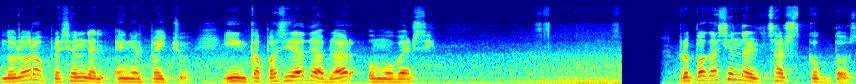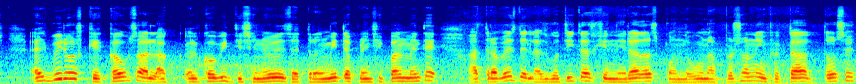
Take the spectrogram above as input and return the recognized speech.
dolor o presión en el pecho, incapacidad de hablar o moverse. Propagación del SARS-CoV-2. El virus que causa el COVID-19 se transmite principalmente a través de las gotitas generadas cuando una persona infectada tose,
